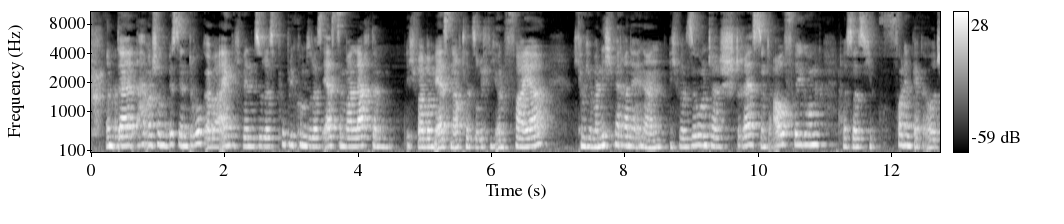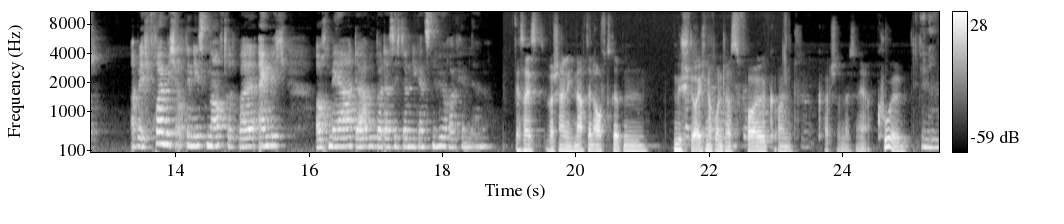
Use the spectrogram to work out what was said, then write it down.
Und da hat man schon ein bisschen Druck, aber eigentlich, wenn so das Publikum so das erste Mal lacht, dann, ich war beim ersten Auftritt so richtig on fire. Ich kann mich aber nicht mehr dran erinnern. Ich war so unter Stress und Aufregung, dass das, ich voll den Blackout. Aber ich freue mich auf den nächsten Auftritt, weil eigentlich auch mehr darüber, dass ich dann die ganzen Hörer kennenlerne. Das heißt, wahrscheinlich nach den Auftritten mischt euch noch unters Volk und quatschen müssen. Ja, cool. Genau.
